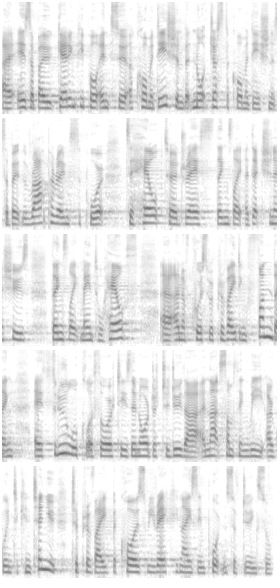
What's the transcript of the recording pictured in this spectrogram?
uh, is about getting people into accommodation, but not just accommodation. It's about the wraparound support to help to address things like addiction issues, things like mental health. Uh, and of course, we're providing funding uh, through local authorities in order to do that. And that's something we are going to continue to provide because we recognise the importance of doing so.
